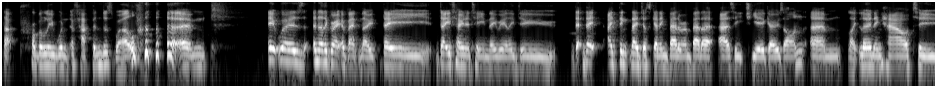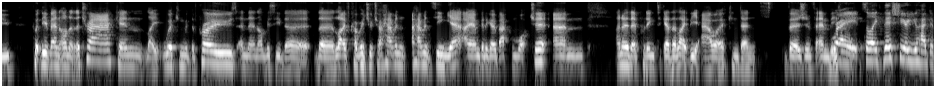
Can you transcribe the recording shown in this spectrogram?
that probably wouldn't have happened as well. um, it was another great event, though. They Daytona team, they really do they, I think they're just getting better and better as each year goes on. Um, like learning how to put the event on at the track and like working with the pros, and then obviously the the live coverage, which I haven't I haven't seen yet. I am going to go back and watch it. Um, I know they're putting together like the hour condensed version for NBC. Right. So like this year you had to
